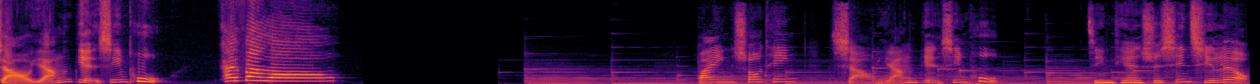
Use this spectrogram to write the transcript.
小羊点心铺开饭喽！欢迎收听小羊点心铺。今天是星期六，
